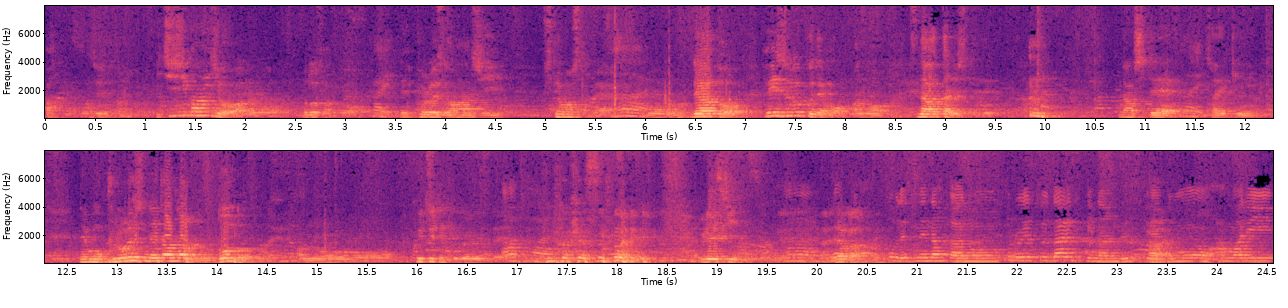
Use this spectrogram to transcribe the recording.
あ忘れてた。1時間以上あのお父さんと、はい、プロレスの話してましたね、はい、であとフェイスブックでもあのつながったりして 出して、最近。でもうプロレスネタになるとどんどんとね、あのー、食いついてきてくれるんで、はい、すごい嬉しいんですそうですねなんかあのプロレス大好きなんですけれども、あんまり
